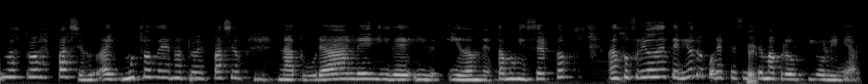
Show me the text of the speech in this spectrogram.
nuestros espacios. Hay muchos de nuestros espacios naturales y, de, y, donde estamos insertos han sufrido deterioro por este sistema productivo lineal.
